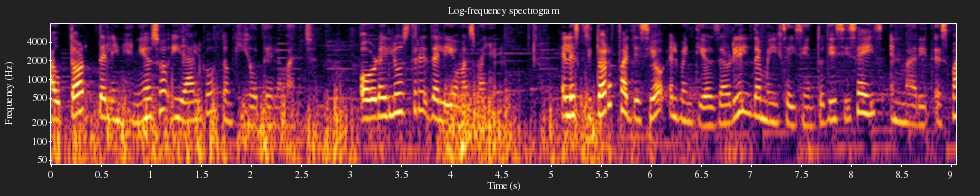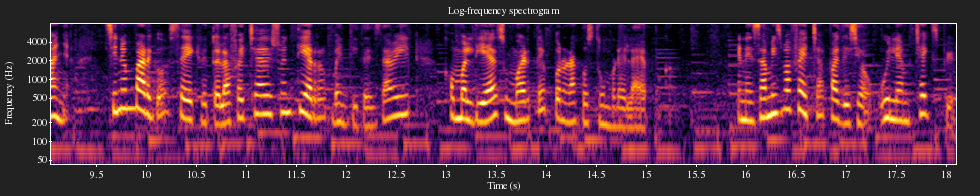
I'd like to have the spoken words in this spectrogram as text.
autor del ingenioso hidalgo Don Quijote de la Mancha, obra ilustre del idioma español. El escritor falleció el 22 de abril de 1616 en Madrid, España. Sin embargo, se decretó la fecha de su entierro, 23 de abril, como el día de su muerte por una costumbre de la época. En esa misma fecha falleció William Shakespeare,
